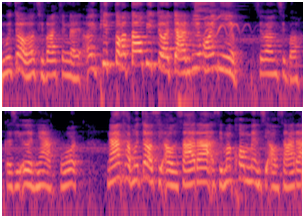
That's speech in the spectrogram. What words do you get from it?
หมูเจ้าเขาสิว่าจังไดเอ้ยพี่ต่อเต้าพี่จอจานพี่ห้อยหีบสิว่าจังสิบ่ก็สิเอิ้นยากโพดนะถ้ามูเจ้าสิเอาสาระสิมาคอมเมนต์สิเอาสาระ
